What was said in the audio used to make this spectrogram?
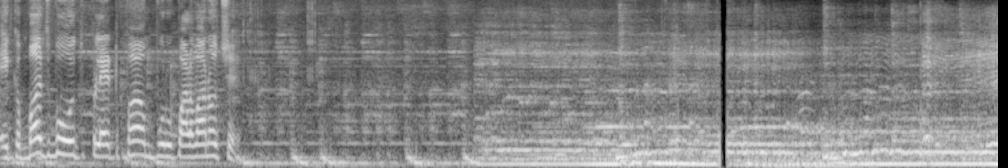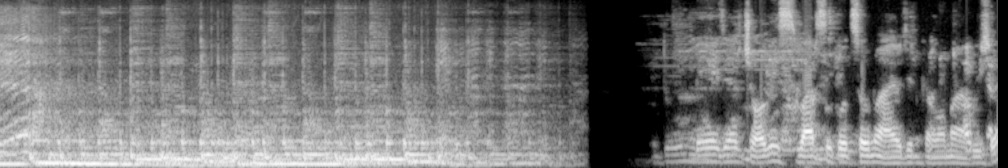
એક મજબૂત પ્લેટફોર્મ પૂરું પાડવાનો છે. હજાર ચોવીસ વાર્ષિકોત્સવનું આયોજન કરવામાં આવ્યું છે.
